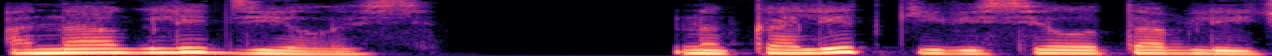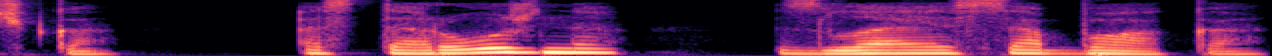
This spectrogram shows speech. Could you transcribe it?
Она огляделась. На калитке висела табличка «Осторожно, злая собака».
